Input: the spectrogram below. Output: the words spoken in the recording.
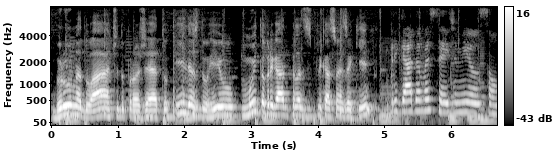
Bruna Duarte, do projeto Ilhas do Rio. Muito obrigado pelas explicações aqui. Obrigada a você, Edmilson.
